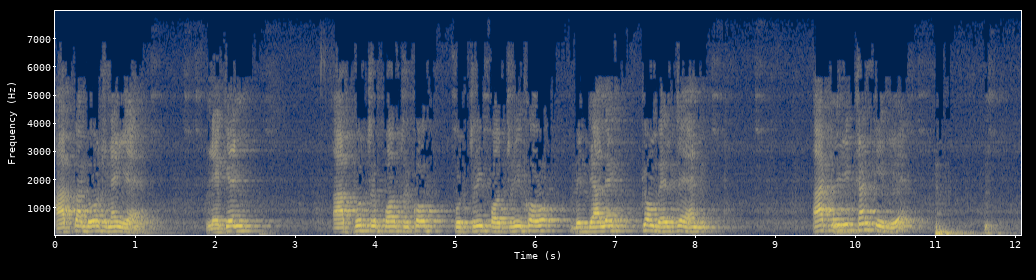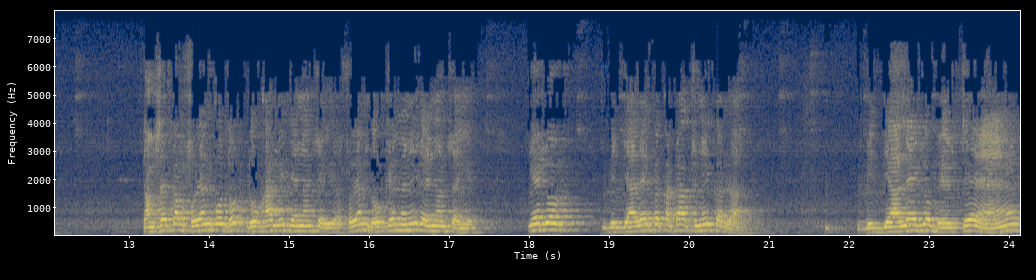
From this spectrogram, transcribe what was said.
आपका दोष नहीं है, लेकिन आप पुत्र पौत्र को पुत्री पौत्री को विद्यालय क्यों भेजते हैं? आप निरीक्षण कीजिए। कम से कम स्वयं को धोखा नहीं देना चाहिए। स्वयं धोखे में नहीं रहना चाहिए। ये जो विद्यालय पर कटाक्ष नहीं कर रहा। विद्यालय जो भेजते हैं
